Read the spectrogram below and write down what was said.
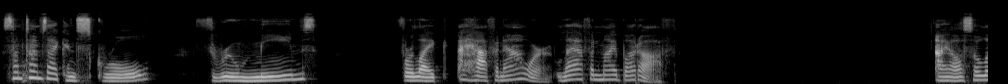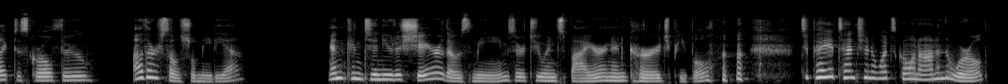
Sometimes I can scroll through memes for like a half an hour, laughing my butt off. I also like to scroll through other social media and continue to share those memes or to inspire and encourage people to pay attention to what's going on in the world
